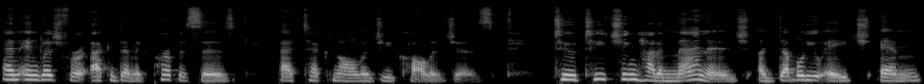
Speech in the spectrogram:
and English for academic purposes at technology colleges, to teaching how to manage a WHM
